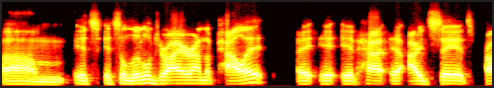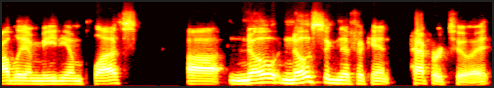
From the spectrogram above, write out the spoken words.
Um, it's it's a little drier on the palate. It it, it ha- I'd say it's probably a medium plus. Uh, no no significant pepper to it,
